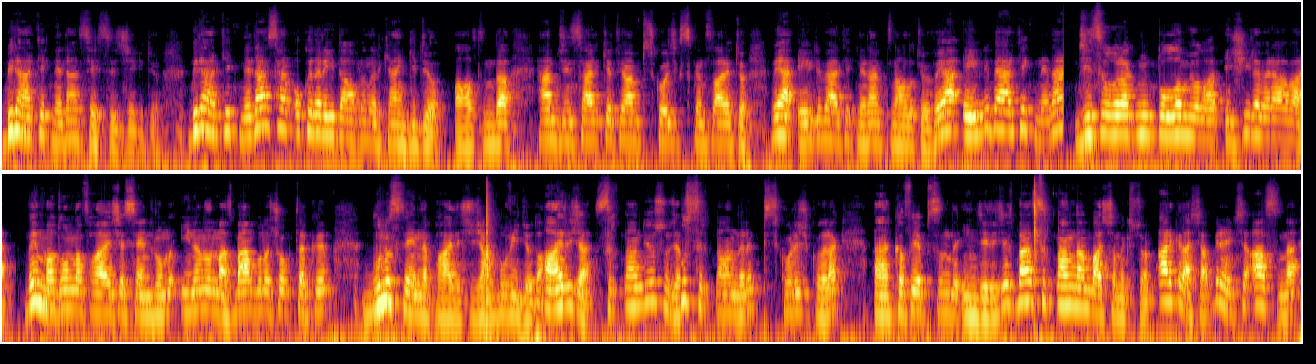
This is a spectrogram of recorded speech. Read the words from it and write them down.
Bir erkek neden sessizce gidiyor? Bir erkek neden sen o kadar iyi davranırken gidiyor? Altında hem cinsellik yatıyor hem psikolojik sıkıntılar yatıyor. Veya evli bir erkek neden kızını aldatıyor? Veya evli bir erkek neden cinsel olarak mutlu olamıyorlar eşiyle beraber? Ve Madonna fahişe sendromu inanılmaz. Ben buna çok takıp bunu seninle paylaşacağım bu videoda. Ayrıca sırtlan diyorsunuz ya bu sırtlanların psikolojik olarak e, kafa yapısını da inceleyeceğiz. Ben sırtlandan başlamak istiyorum. Arkadaşlar birincisi aslında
